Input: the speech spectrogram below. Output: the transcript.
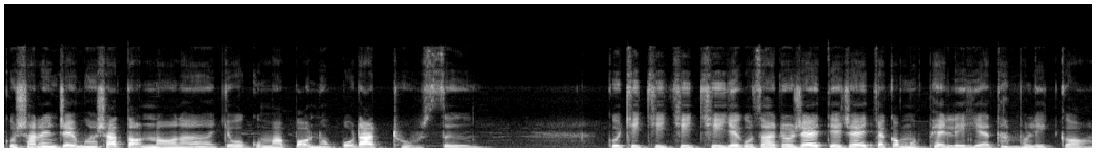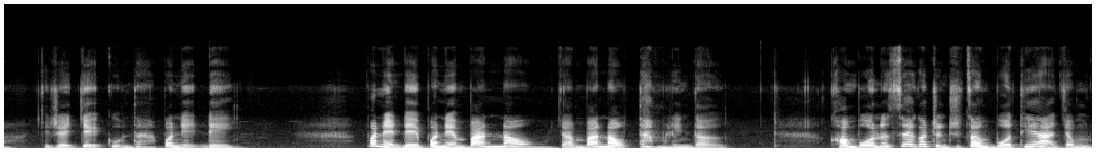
cô sáng lên trên mà sáng tọt nó nữa chỗ của mà bọn nó bố đặt thủ sư. Cô chỉ chỉ chỉ chỉ giờ cô giải đâu rét, thì rét cho có một phe lý hiện thăm một lý cò thì rét chạy cũng ta bọn nè đi bọn nè đi bọn nè ban nâu, chẳng ban nâu thăm linh tờ không bố nó sẽ có trình chỉ trong bố thế à trong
